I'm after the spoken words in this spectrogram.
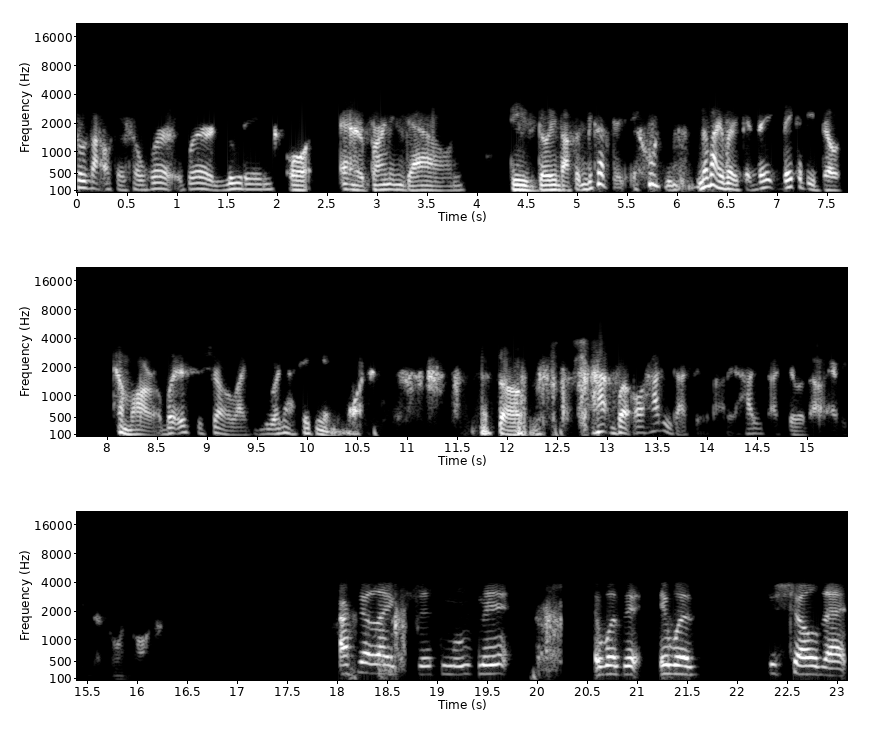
So it was like, okay, so we're we're looting or and burning down these billion dollars because who nobody really could they they could be built tomorrow, but it's to show like we're not taking anymore. So, how, but or how do you guys feel about it? How do you guys feel about everything that's going on? I feel like this movement it wasn't it was to show that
